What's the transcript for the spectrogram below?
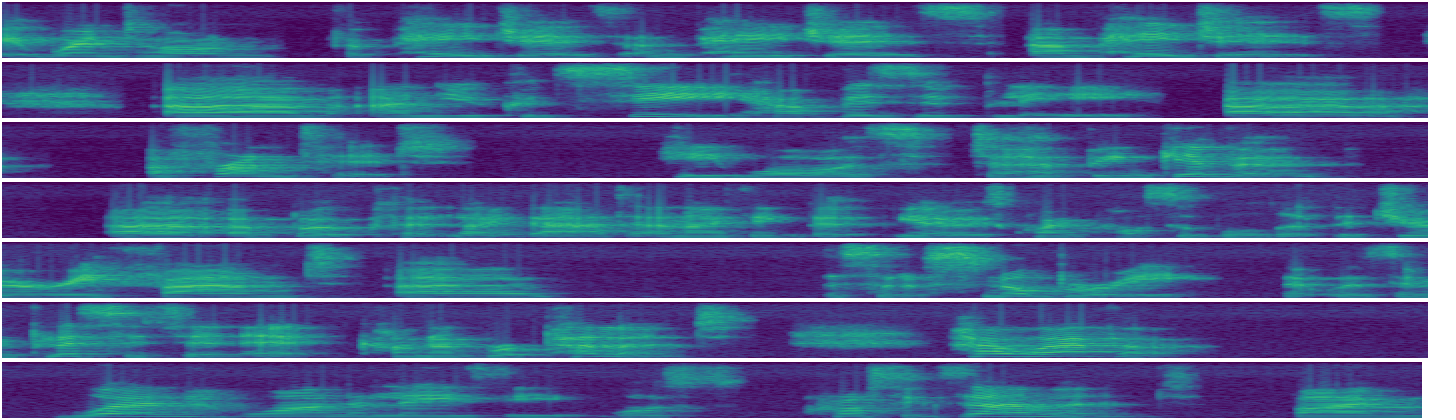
it went on for pages and pages and pages, um, and you could see how visibly uh, affronted he was to have been given uh, a booklet like that. And I think that you know it's quite possible that the jury found uh, the sort of snobbery that was implicit in it kind of repellent. However, when Juan Alessi was cross-examined by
